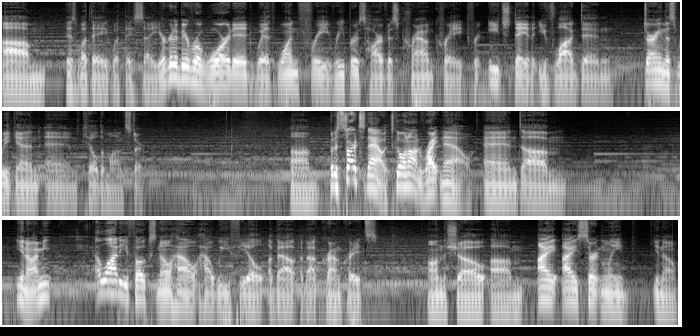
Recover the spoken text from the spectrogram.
um, is what they what they say. You're going to be rewarded with one free Reaper's Harvest Crown Crate for each day that you've logged in during this weekend and killed a monster. Um, but it starts now. It's going on right now, and um, you know, I mean, a lot of you folks know how how we feel about about crown crates on the show. Um, I I certainly you know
